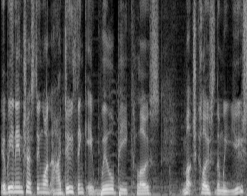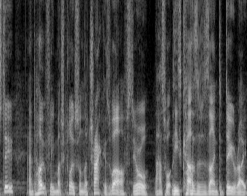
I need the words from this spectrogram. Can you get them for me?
It'll be an interesting one. I do think it will be close, much closer than we used to, and hopefully much closer on the track as well. After all, that's what these cars are designed to do, right?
